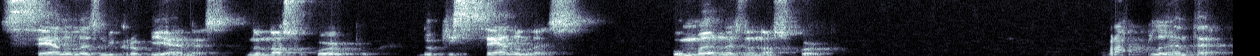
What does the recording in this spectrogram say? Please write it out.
células microbianas no nosso corpo, do que células humanas no nosso corpo. Para a planta,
